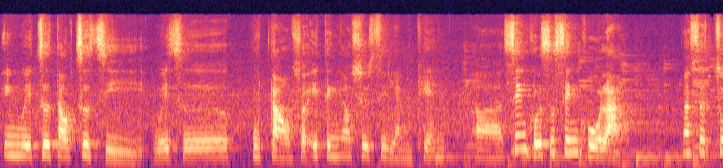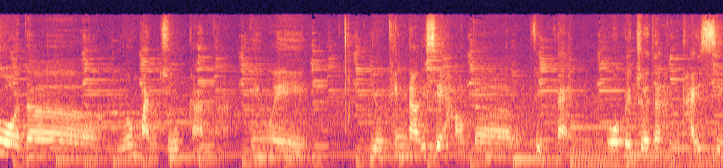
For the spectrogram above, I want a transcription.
因为知道自己维持不到，所以一定要休息两天。呃，辛苦是辛苦啦。但是做的有满足感啊，因为有听到一些好的 feedback，我会觉得很开心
